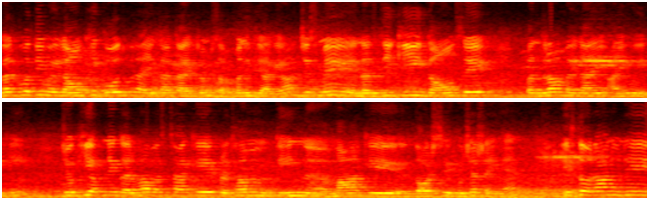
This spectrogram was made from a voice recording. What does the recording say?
गर्भवती महिलाओं की गोद भराई का कार्यक्रम संपन्न किया गया, जिसमें नज़दीकी गाँव से पंद्रह महिलाएँ आई हुई थी, जो कि अपने गर्भावस्था के प्रथम तीन माह के दौर से गुजर रही हैं। इस दौरान उन्हें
